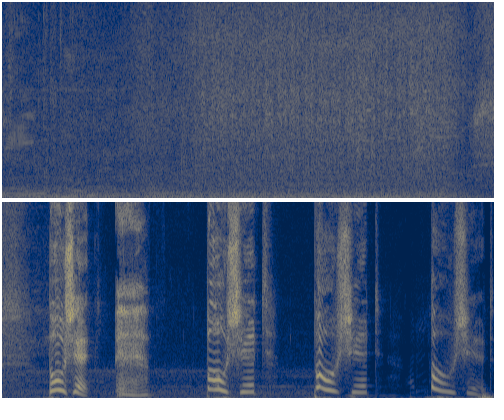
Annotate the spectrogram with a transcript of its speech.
Game over. Bullshit! Bullshit! Bullshit! Bullshit!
